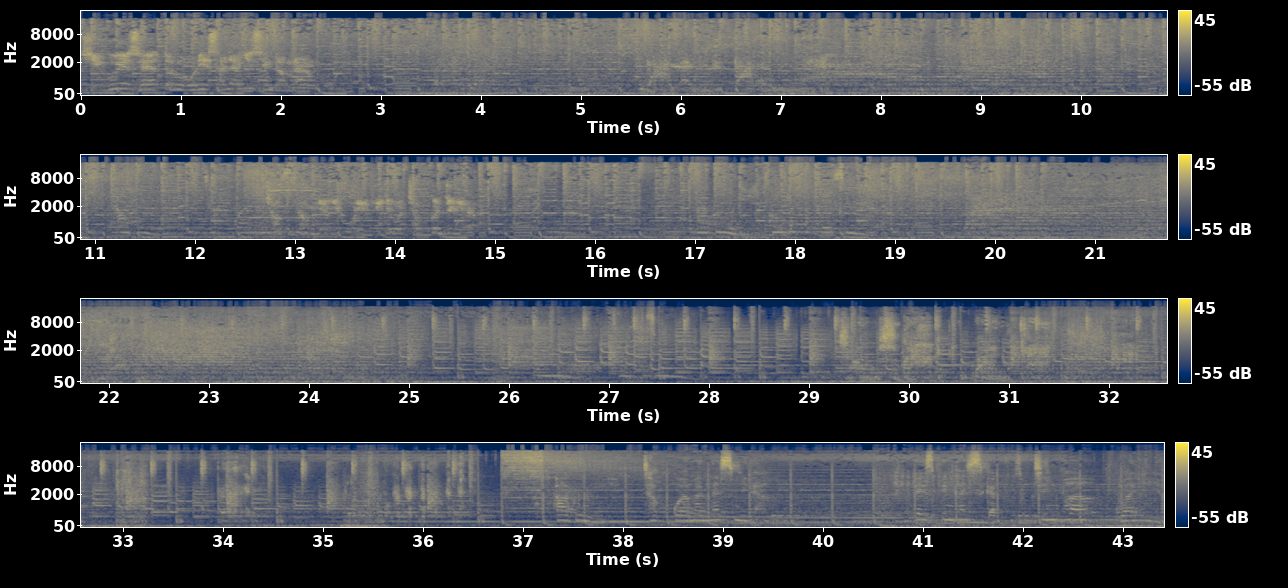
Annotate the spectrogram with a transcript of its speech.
지구에서 했던 우리 사냥이 생각나는군 적병력이 우리 기지로 접근 중이다 아군이 공격받고 있습니다. 아군이 적과 만났습니다. 베스핀 가스가 진화 완료.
